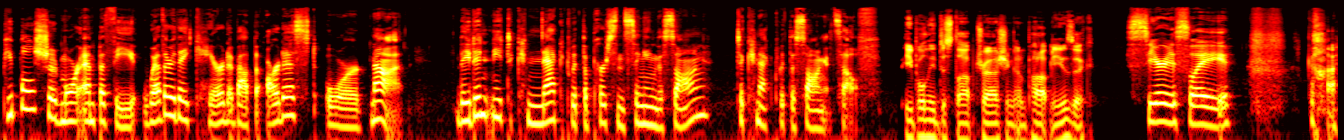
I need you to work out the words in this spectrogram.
people showed more empathy whether they cared about the artist or not. They didn't need to connect with the person singing the song to connect with the song itself. People need to stop trashing on pop music. Seriously. God.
